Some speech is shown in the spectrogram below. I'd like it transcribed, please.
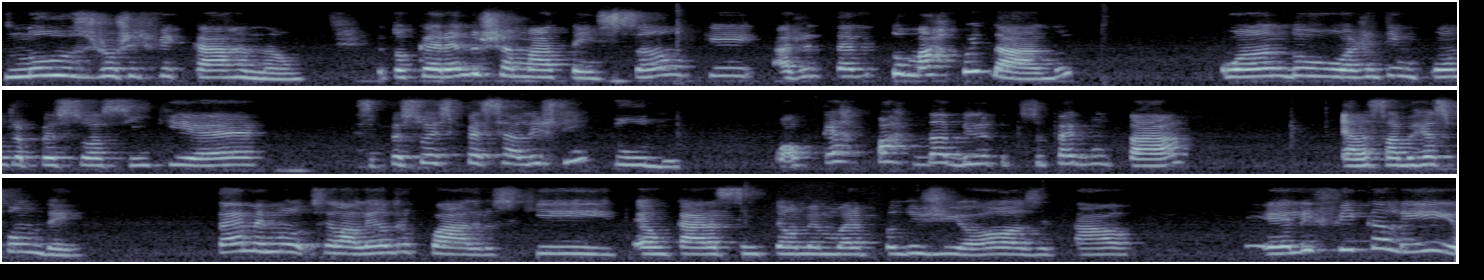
nos justificar, não. Eu estou querendo chamar a atenção que a gente deve tomar cuidado quando a gente encontra pessoa assim que é Essa pessoa é especialista em tudo. Qualquer parte da Bíblia que você perguntar, ela sabe responder. Até mesmo, sei lá, Leandro Quadros, que é um cara assim que tem uma memória prodigiosa e tal, ele fica ali,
